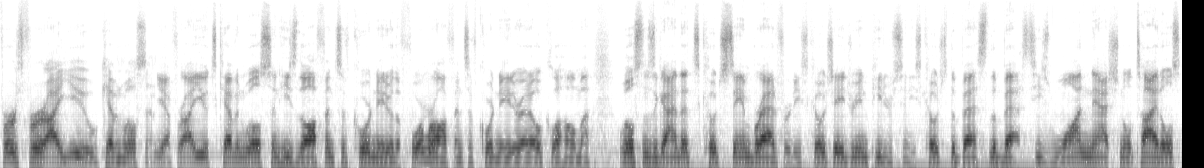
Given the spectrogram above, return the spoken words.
first for IU, Kevin Wilson. Yeah, for IU, it's Kevin Wilson. He's the offensive coordinator, the former offensive coordinator at Oklahoma. Wilson's the guy that's coached Sam Bradford. He's coached Adrian Peterson. He's coached the best of the best. He's won national titles.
